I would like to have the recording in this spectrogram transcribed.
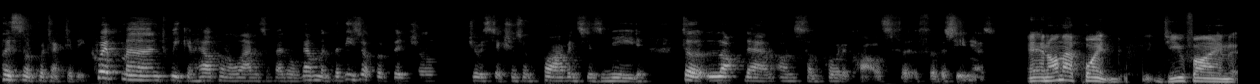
personal protective equipment. We can help on all that as a federal government, but these are provincial jurisdictions and provinces need to lock down on some protocols for, for the seniors. And on that point, do you find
